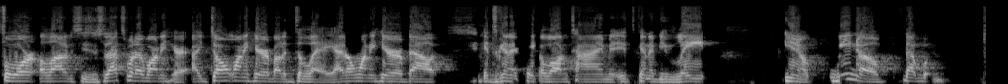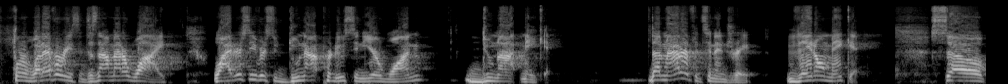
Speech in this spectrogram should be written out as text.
for a lot of the season. So that's what I want to hear. I don't want to hear about a delay. I don't want to hear about it's going to take a long time. It's going to be late. You know, we know that for whatever reason, does not matter why, wide receivers who do not produce in year one do not make it. Doesn't matter if it's an injury, they don't make it. So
